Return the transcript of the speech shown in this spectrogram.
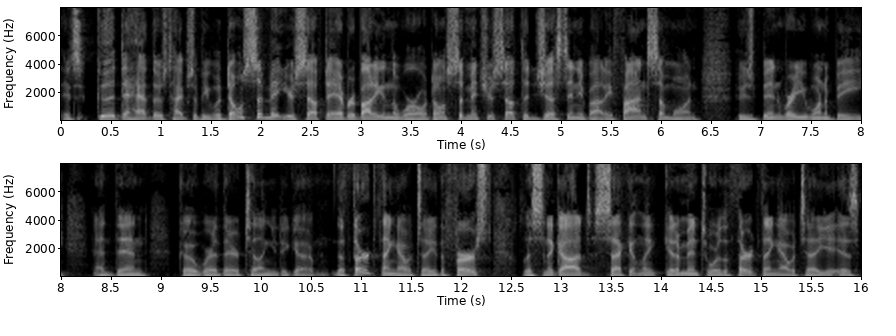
It's good to have those types of people. Don't submit yourself to everybody in the world. Don't submit yourself to just anybody. Find someone who's been where you want to be and then go where they're telling you to go. The third thing I would tell you the first, listen to God. Secondly, get a mentor. The third thing I would tell you is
